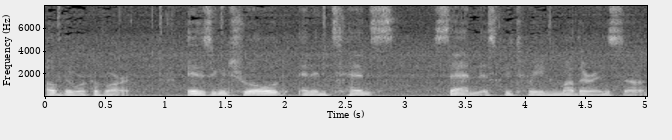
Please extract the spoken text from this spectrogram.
of the work of art. It is a controlled and intense sadness between mother and son.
